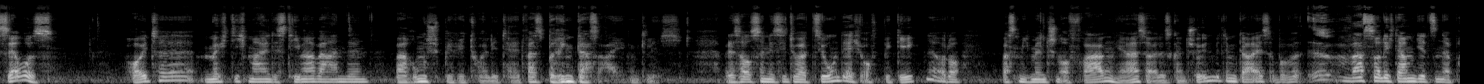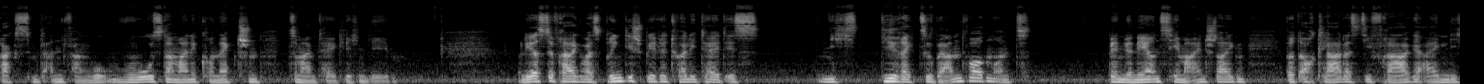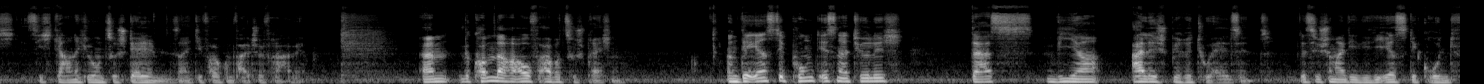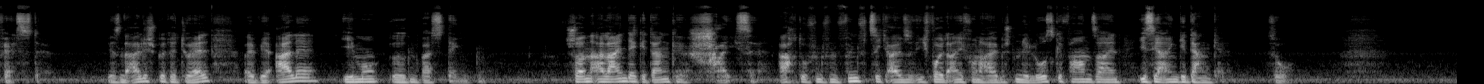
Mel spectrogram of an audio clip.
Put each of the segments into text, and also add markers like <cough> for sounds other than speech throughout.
Servus. Heute möchte ich mal das Thema behandeln, warum Spiritualität? Was bringt das eigentlich? Weil das ist auch so eine Situation, der ich oft begegne oder was mich Menschen oft fragen, ja, ist ja alles ganz schön mit dem Geist, aber äh, was soll ich damit jetzt in der Praxis mit anfangen? Wo, wo ist da meine Connection zu meinem täglichen Leben? Und die erste Frage, was bringt die Spiritualität, ist nicht direkt zu beantworten. Und wenn wir näher ins Thema einsteigen, wird auch klar, dass die Frage eigentlich sich gar nicht lohnt zu stellen. Das ist eigentlich die vollkommen falsche Frage. Ähm, wir kommen darauf aber zu sprechen. Und der erste Punkt ist natürlich, dass wir alle spirituell sind. Das ist schon mal die, die erste Grundfeste. Wir sind alle spirituell, weil wir alle immer irgendwas denken. Schon allein der Gedanke, scheiße, 8.55 Uhr, also ich wollte eigentlich vor einer halben Stunde losgefahren sein, ist ja ein Gedanke. So.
